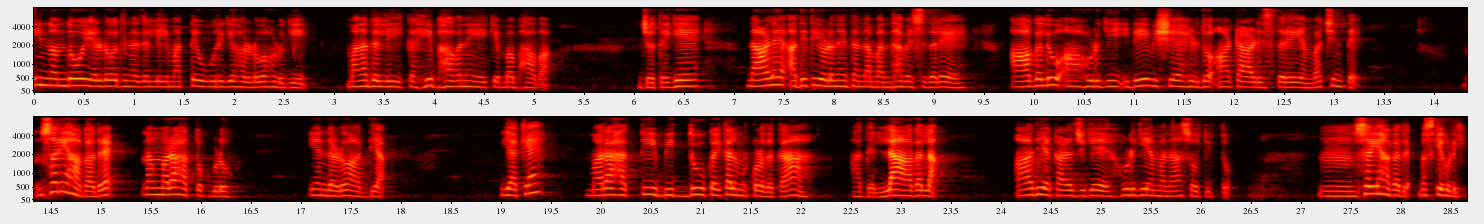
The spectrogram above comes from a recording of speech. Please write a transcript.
ಇನ್ನೊಂದೋ ಎರಡೋ ದಿನದಲ್ಲಿ ಮತ್ತೆ ಊರಿಗೆ ಹೊರಡುವ ಹುಡುಗಿ, ಮನದಲ್ಲಿ ಕಹಿ ಭಾವನೆ ಏಕೆಂಬ ಭಾವ. ಜೊತೆಗೆ ನಾಳೆ ಅದಿತಿಯೊಡನೆ ತನ್ನ ಬಂಧ ಬೆಸೆದರೆ ಆಗಲೂ ಆ ಹುಡುಗಿ ಇದೇ ವಿಷಯ ಹಿಡಿದು ಆಟ ಆಡಿಸಿದರೆ ಎಂಬ ಚಿಂತೆ. ಸರಿ ಹಾಗಾದರೆ, ನಂಗೆ ಮರ ಹತ್ತೋಕ್ಬಿಡು, ಎಂದಳು ಆದ್ಯ. ಯಾಕೆ? ಮರ ಹತ್ತಿ ಬಿದ್ದು ಕೈಕಾಲು ಮುರ್ಕೊಳ್ಳೋದಕ್ಕಾ ಅದೆಲ್ಲ ಆಗಲ್ಲ. ಆದಿಯ ಕಾಳಜಿಗೆ ಹುಡುಗಿಯ ಮನ ಸೋತಿತ್ತು. ಸರಿ ಹಾಗಾದರೆ ಬಸ್ಗೆ ಹುಡಿ.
